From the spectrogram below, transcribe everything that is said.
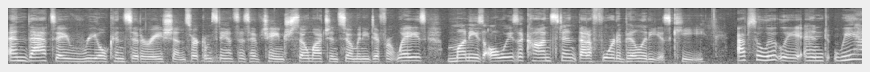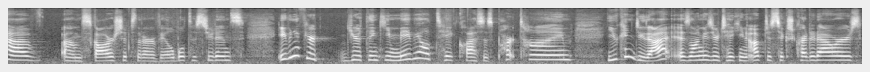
And that's a real consideration. Circumstances have changed so much in so many different ways. Money's always a constant. That affordability is key. Absolutely. And we have um, scholarships that are available to students. Even if you're you're thinking maybe I'll take classes part-time, you can do that as long as you're taking up to six credit hours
